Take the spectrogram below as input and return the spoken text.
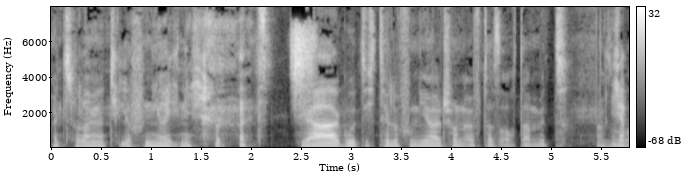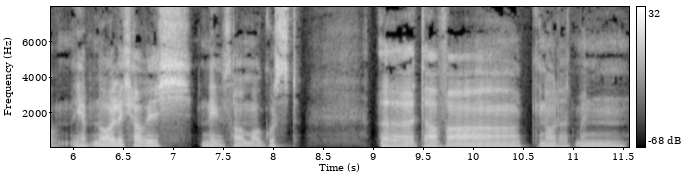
Mit so lange telefoniere ich nicht. Ja, gut, ich telefoniere halt schon öfters auch damit. Also, Ich habe ich hab neulich habe ich, nee, das war im August, äh, da war, genau, da hat mein,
